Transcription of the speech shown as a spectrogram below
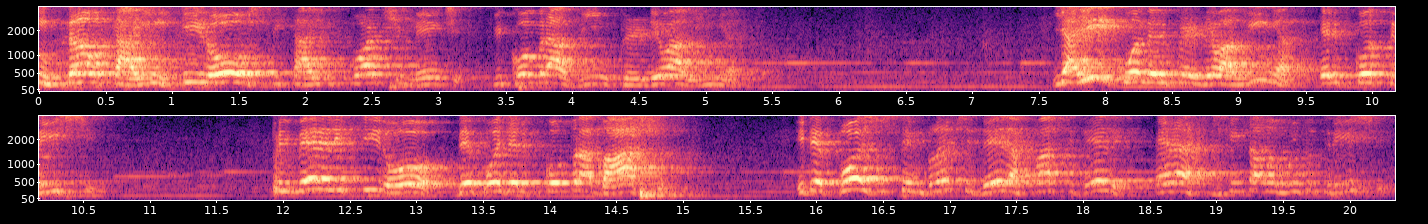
Então Caim irou-se, caiu fortemente, ficou bravinho, perdeu a linha. E aí, quando ele perdeu a linha, ele ficou triste. Primeiro ele se irou, depois ele ficou para baixo. E depois o semblante dele, a face dele, era de quem estava muito triste.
